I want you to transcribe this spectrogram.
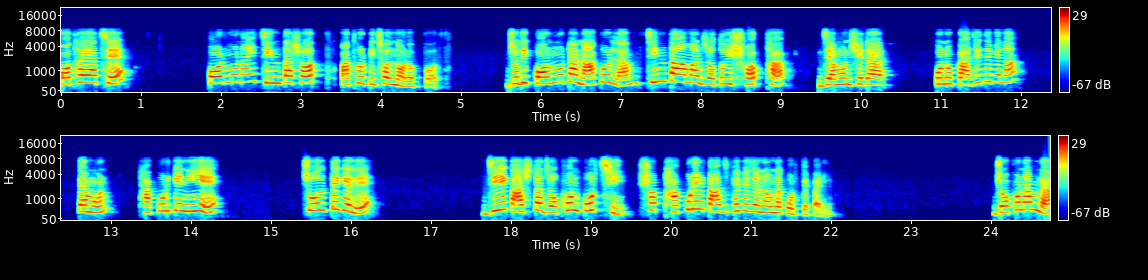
কথায় আছে, কর্ম নাই, চিন্তা সৎ, পাথর পিছল নরক পথ। যদি কর্মটা না করলাম, চিন্তা আমার যতই সৎ থাক, যেমন সেটা কোনো কাজে দেবে না, তেমন ঠাকুরকে নিয়ে চলতে গেলে যে কাজটা যখন করছি, সব ঠাকুরের কাজ ভেবে যেন আমরা করতে পারি। যখন আমরা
